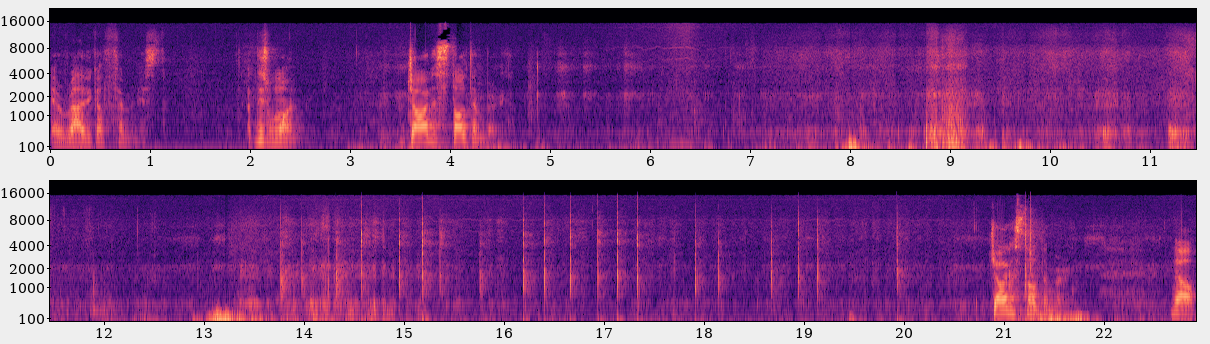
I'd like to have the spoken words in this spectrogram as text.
a radical feminist. At least one. John Stoltenberg. John Stoltenberg. Now,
